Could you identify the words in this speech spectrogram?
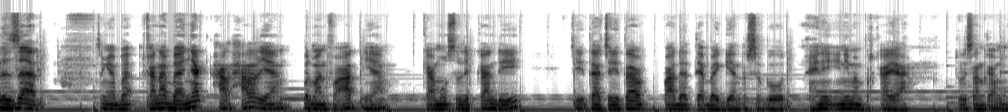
Lezat. Karena banyak hal-hal yang bermanfaat yang kamu selipkan di cerita-cerita pada tiap bagian tersebut. Nah, ini ini memperkaya tulisan kamu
